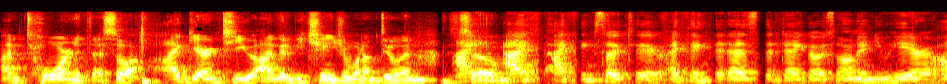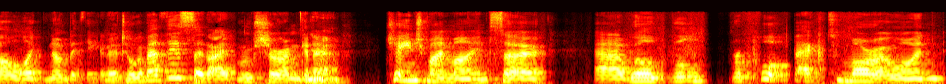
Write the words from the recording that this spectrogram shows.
I'm torn at that. So I guarantee you, I'm going to be changing what I'm doing. So I, I, I think so too. I think that as the day goes on and you hear, oh, like, no, but they're going to talk about this, and I, I'm sure I'm going to Yeah. change my mind. So uh, we'll we'll report back tomorrow on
